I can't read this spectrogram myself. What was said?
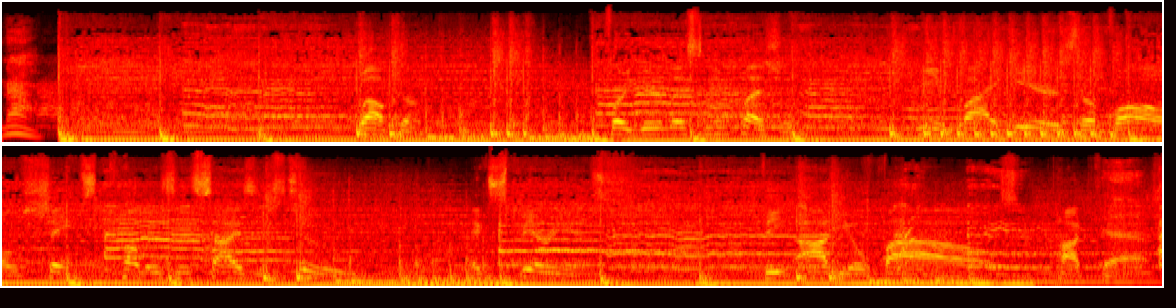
Now. Welcome. For your listening pleasure, we invite ears of all shapes, colors, and sizes to experience the Audio Files podcast.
